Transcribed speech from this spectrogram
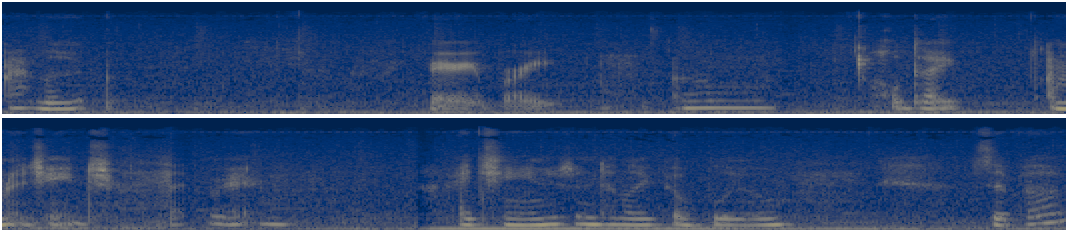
I look very bright. Um, hold tight. I'm gonna change. Okay. I changed into like a blue zip up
